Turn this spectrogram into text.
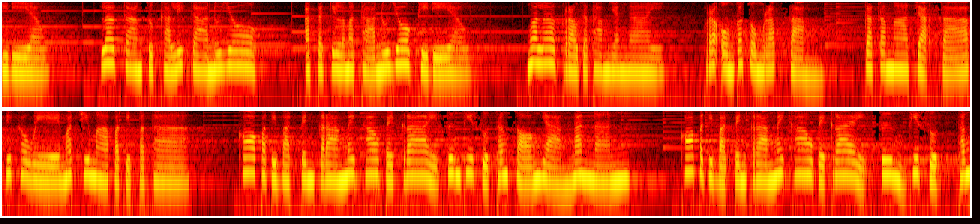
ทีเดียว เลิกการสุขาลิกานุโยกอัตกิลมัฐานุโยกทีเดียว เมื่อเลิกเราจะทำยังไง พระองค์ก็ทรงรับสั่ง กัตมาจะสาพิกเว มัชชิมาปฏิปทา ข้อปฏิบัติเป็นกลางไม่เข้าไปใกล้ ซึ่งที่สุดทั้งสองอย่างนั่นนั้น ข้อปฏิบัติเป็นกลางไม่เข้าไปใกล้ ซึ่งที่สุดทั้ง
